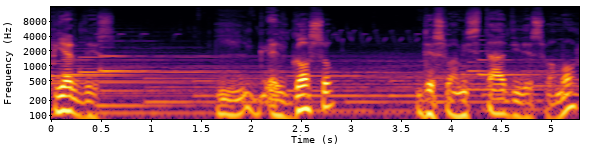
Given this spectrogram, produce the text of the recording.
pierdes el gozo de su amistad y de su amor.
